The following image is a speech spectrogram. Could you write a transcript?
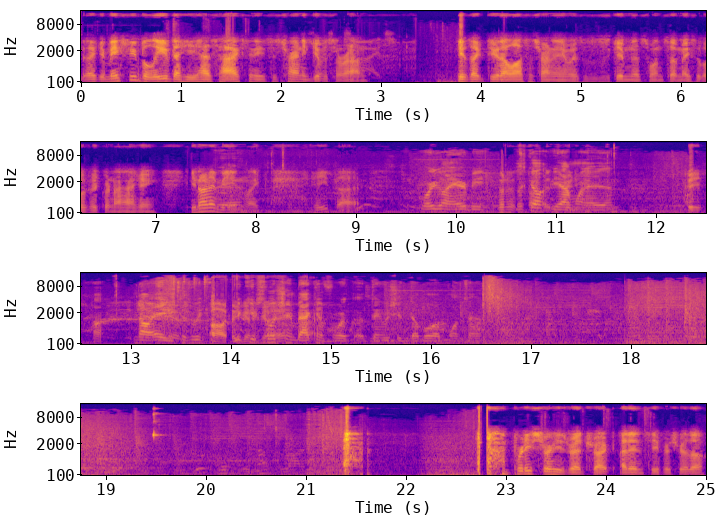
like it makes me believe that he has hacks and he's just trying to give us a round. He's like, dude, I lost this round anyways, let's just give him this one so it makes it look like we're not hacking. You know what I mean? Yeah. Like, I hate that. Where are you going, Air Let's go. Yeah, I'm dude. going A then. B. Uh, no, A, because we, Oh, we keep gonna switching back and forth. I think we should double up one time. I'm pretty sure he's red truck. I didn't see for sure though.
